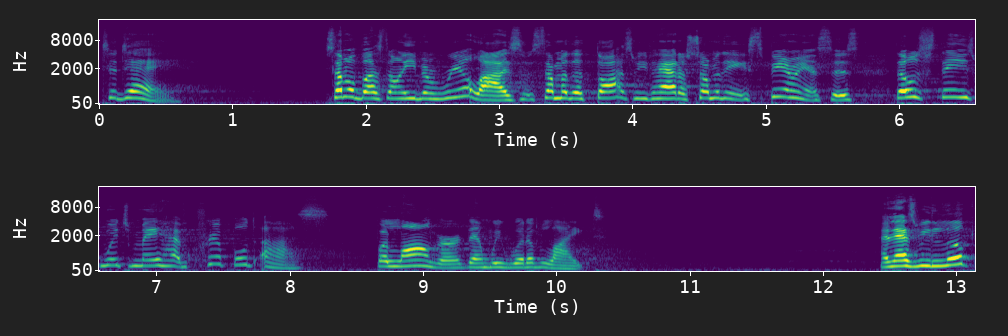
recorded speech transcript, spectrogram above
today? Some of us don't even realize some of the thoughts we've had or some of the experiences, those things which may have crippled us for longer than we would have liked. And as we look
